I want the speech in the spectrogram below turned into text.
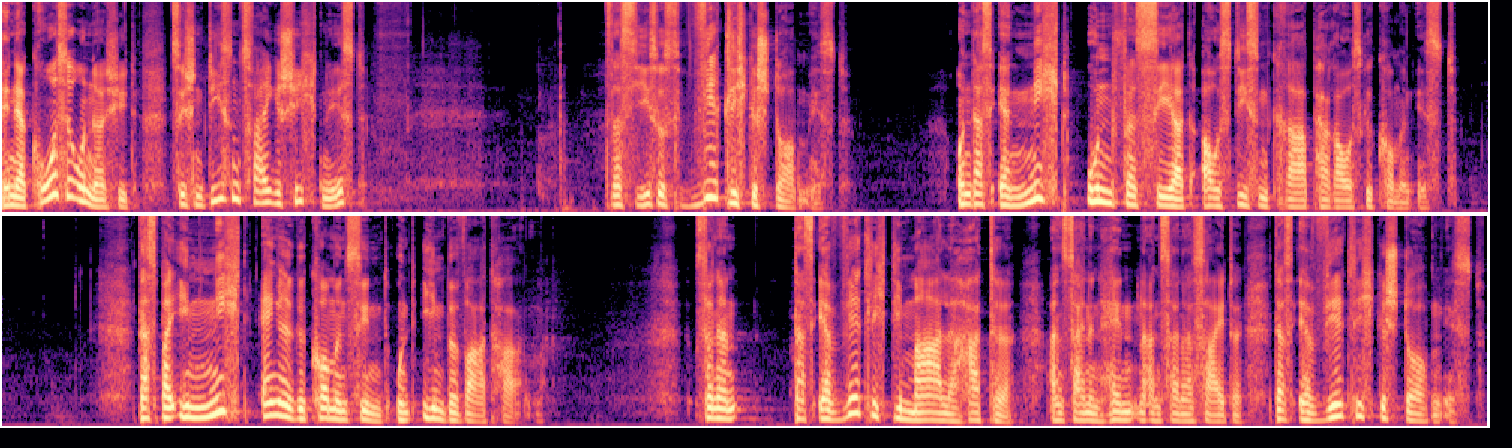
Denn der große Unterschied zwischen diesen zwei Geschichten ist, dass Jesus wirklich gestorben ist und dass er nicht unversehrt aus diesem Grab herausgekommen ist. dass bei ihm nicht Engel gekommen sind und ihn bewahrt haben, sondern dass er wirklich die Male hatte an seinen Händen, an seiner Seite, dass er wirklich gestorben ist.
